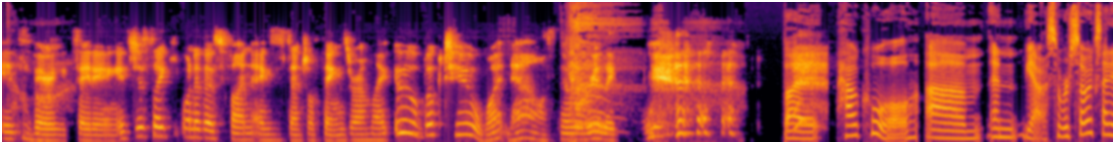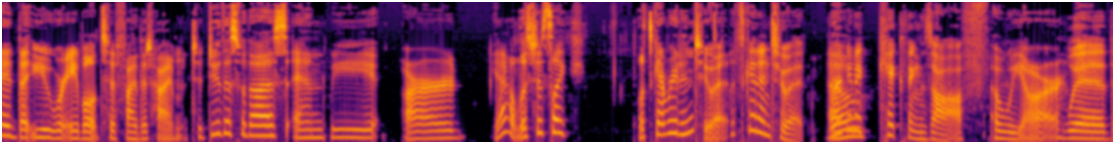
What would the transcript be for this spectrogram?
It's Come very exciting. It's just like one of those fun existential things where I'm like, ooh, book two, what now? So really. but how cool. Um, and yeah, so we're so excited that you were able to find the time to do this with us. And we are, yeah, let's just like, let's get right into it. Let's get into it. We're Oh. going to kick things off Oh, we are. with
